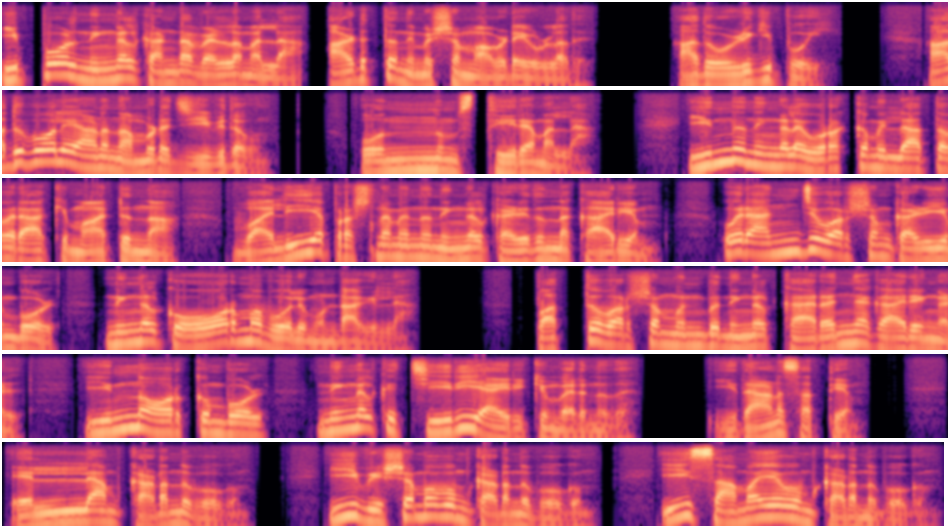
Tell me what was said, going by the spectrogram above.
ഇപ്പോൾ നിങ്ങൾ കണ്ട വെള്ളമല്ല അടുത്ത നിമിഷം അവിടെയുള്ളത്. അതൊഴുകിപ്പോയി അതുപോലെയാണ് നമ്മുടെ ജീവിതവും. ഒന്നും സ്ഥിരമല്ല. ഇന്ന് നിങ്ങളെ ഉറക്കമില്ലാത്തവരാക്കി മാറ്റുന്ന വലിയ പ്രശ്നമെന്ന് നിങ്ങൾ കരുതുന്ന കാര്യം ഒരഞ്ചു വർഷം കഴിയുമ്പോൾ നിങ്ങൾക്ക് ഓർമ്മ പോലും ഉണ്ടാകില്ല. പത്തു വർഷം മുൻപ് നിങ്ങൾ കരഞ്ഞ കാര്യങ്ങൾ ഇന്ന് ഓർക്കുമ്പോൾ നിങ്ങൾക്ക് ചിരിയായിരിക്കും വരുന്നത്. ഇതാണ് സത്യം. എല്ലാം കടന്നുപോകും. ഈ വിഷമവും കടന്നുപോകും. ഈ സമയവും കടന്നുപോകും.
